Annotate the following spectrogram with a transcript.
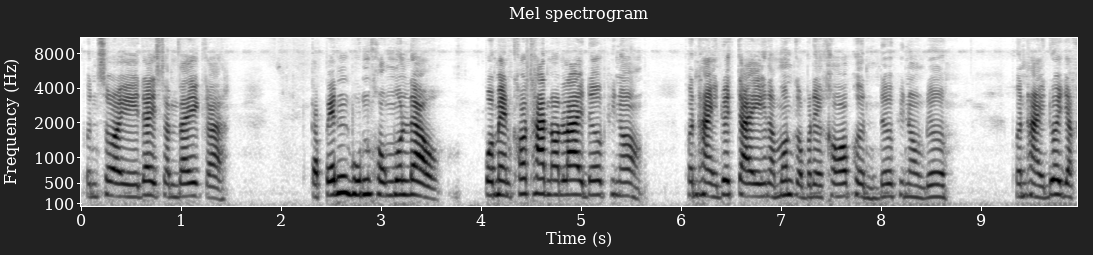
เพิ่นซอยได้สำได้ก็ ก็เป็นบุญของมนต์แล้วบ่แม่นเข้าทานออนไลน์เด้อพี่น้องเพิ่นให้ด้วยใจแล้วมนต์ก็บ่ได้ขอเพิ่นเด้อพี่น้องเด้อเพิ่นให้ด้วยอยาก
